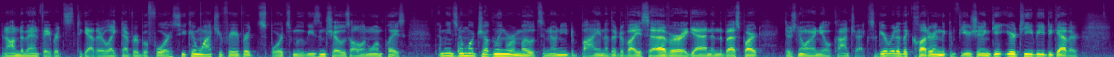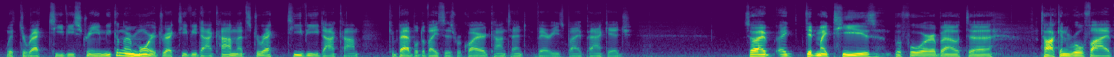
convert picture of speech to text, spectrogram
and on demand favorites together like never before so you can watch your favorite sports, movies, and shows all in one place. That means no more juggling remotes and no need to buy another device ever again. And the best part, there's no annual contract. So get rid of the clutter and the confusion and get your TV together with DirecTV Stream. You can learn more at directv.com. That's directv.com. Compatible devices, required content varies by package. So I, I did my tease before about uh, talking Rule 5.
